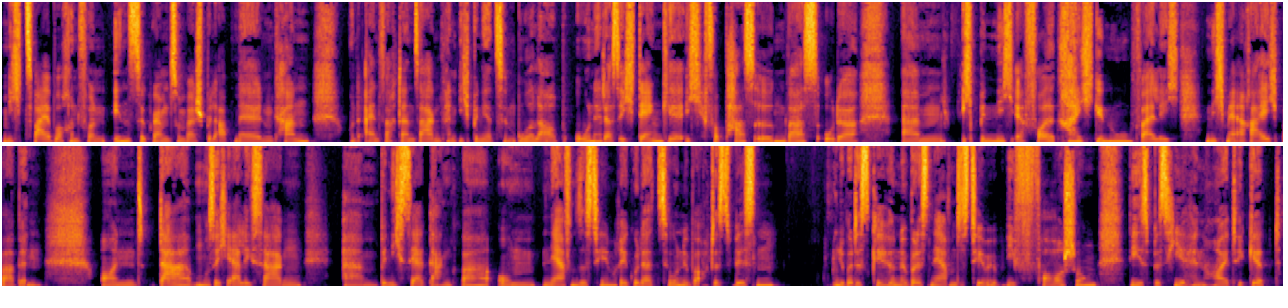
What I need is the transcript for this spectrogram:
mich zwei Wochen von Instagram zum Beispiel abmelden kann und einfach dann sagen kann, ich bin jetzt im Urlaub, ohne dass ich denke, ich verpasse irgendwas oder ähm, ich bin nicht erfolgreich genug, weil ich nicht mehr erreichbar bin. Und da muss ich ehrlich sagen, ähm, bin ich sehr dankbar um Nervensystemregulation, über auch das Wissen, über das Gehirn, über das Nervensystem, über die Forschung, die es bis hierhin heute gibt,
